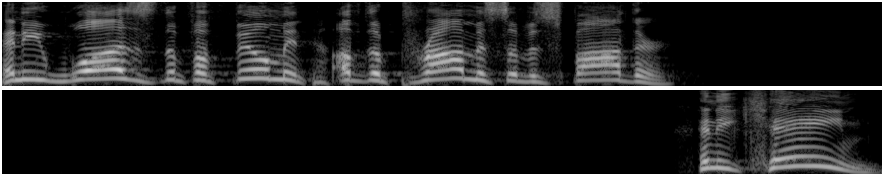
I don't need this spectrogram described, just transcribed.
And he was the fulfillment of the promise of his Father. And he came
